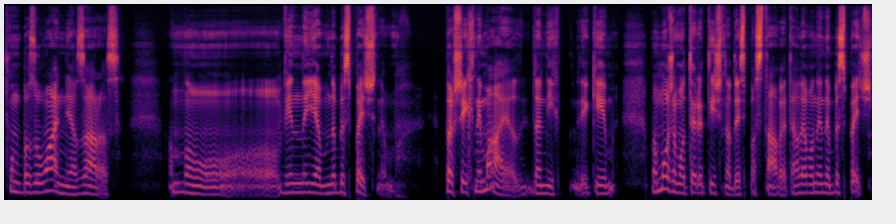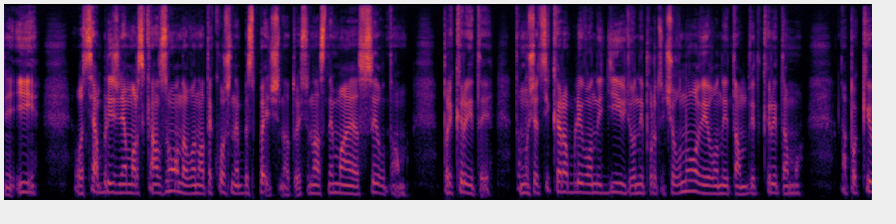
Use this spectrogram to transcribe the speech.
пункт базування зараз ну, він не є небезпечним. Перше, їх немає для них, які ми можемо теоретично десь поставити, але вони небезпечні. І оця ближня морська зона, вона також небезпечна. Тобто у нас немає сил там прикрити. Тому що ці кораблі вони діють, вони протичовнові, вони там в відкритому. А поки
